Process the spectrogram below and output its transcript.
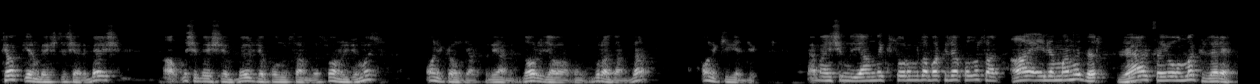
Kök 25 dışarı 5. 60'ı 5'e bölecek olursam da sonucumuz 12 olacaktır. Yani doğru cevabımız buradan da 12 gelecektir. Hemen şimdi yanındaki sorumuza bakacak olursak A elemanıdır. Reel sayı olmak üzere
